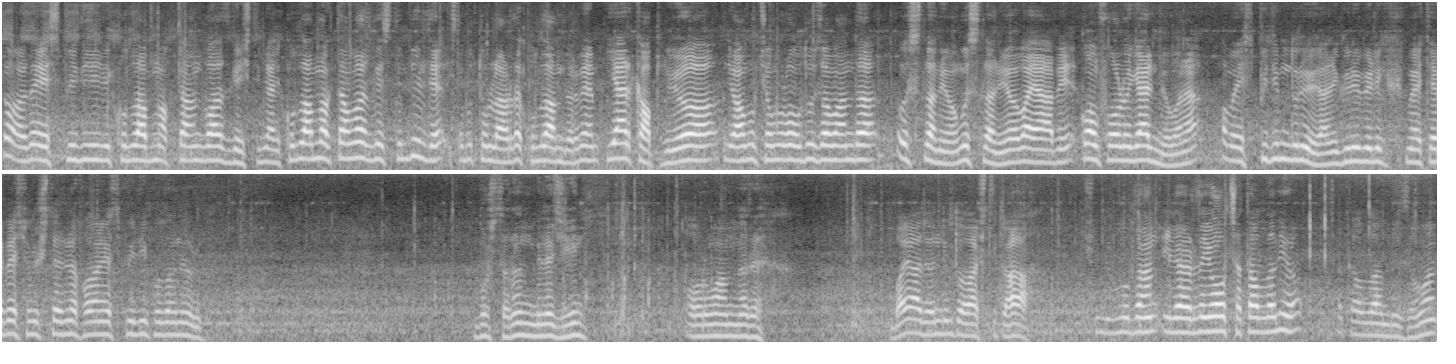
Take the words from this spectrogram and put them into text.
Sonra da SPD'yi kullanmaktan vazgeçtim. Yani kullanmaktan vazgeçtim değil de işte bu turlarda kullanmıyorum. Hem yer kaplıyor, yağmur çamur olduğu zaman da ıslanıyor, ıslanıyor. Bayağı bir konforlu gelmiyor bana. Ama SPD'm duruyor yani günübirlik MTB sürüşlerinde falan SPD kullanıyorum. Bursa'nın Bilecik'in ormanları. Bayağı döndük dolaştık ha. Şimdi buradan ileride yol çatallanıyor. Çatallandığı zaman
